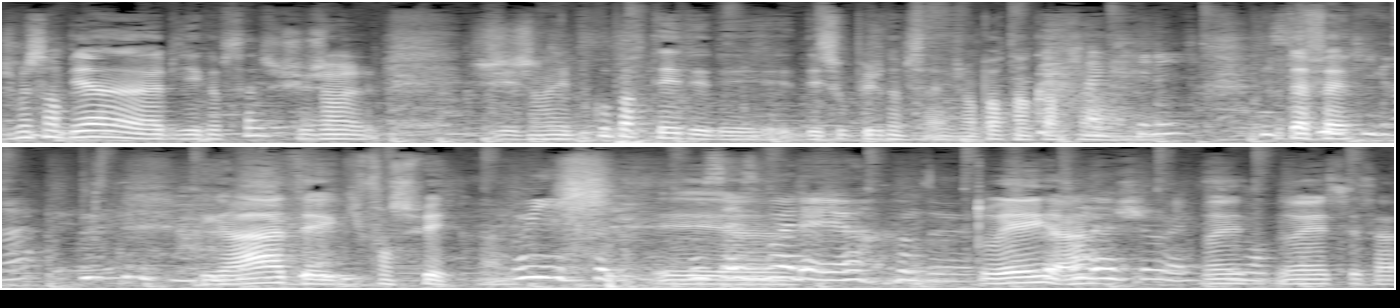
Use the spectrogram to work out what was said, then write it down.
Je me sens bien habillé comme ça. Je- J'en ai beaucoup porté des, des, des soupules comme ça. J'en porte encore. ça. Acrylique. Tout à fait. Qui grattent. Qui grattent et qui font suer. hein. Oui, Et, ça se euh, voit d'ailleurs quand, euh, Oui, quand hein. on a chaud. Ouais, Oui, c'est bon. oui, c'est ça.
